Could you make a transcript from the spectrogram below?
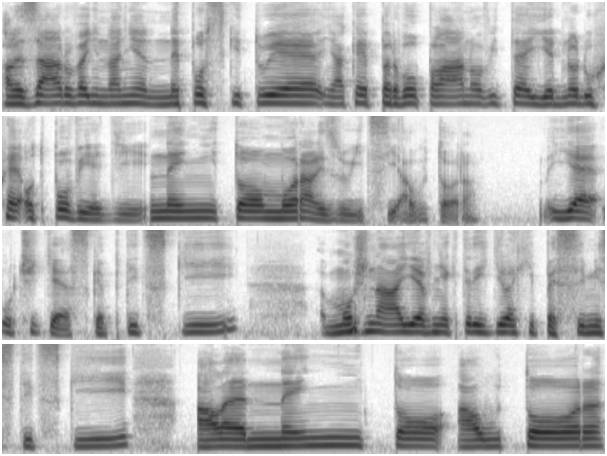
ale zároveň na ně neposkytuje nějaké prvoplánovité jednoduché odpovědi. Není to moralizující autor. Je určitě skeptický, Možná je v některých dílech i pesimistický, ale není to autor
